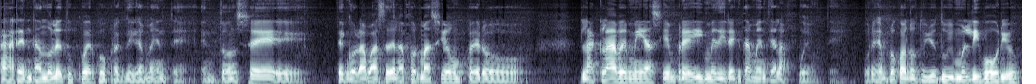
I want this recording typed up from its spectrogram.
arrendándole tu cuerpo prácticamente. Entonces, tengo la base de la formación, pero la clave mía siempre es irme directamente a la fuente. Por ejemplo, cuando tú y yo tuvimos el Liborio.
